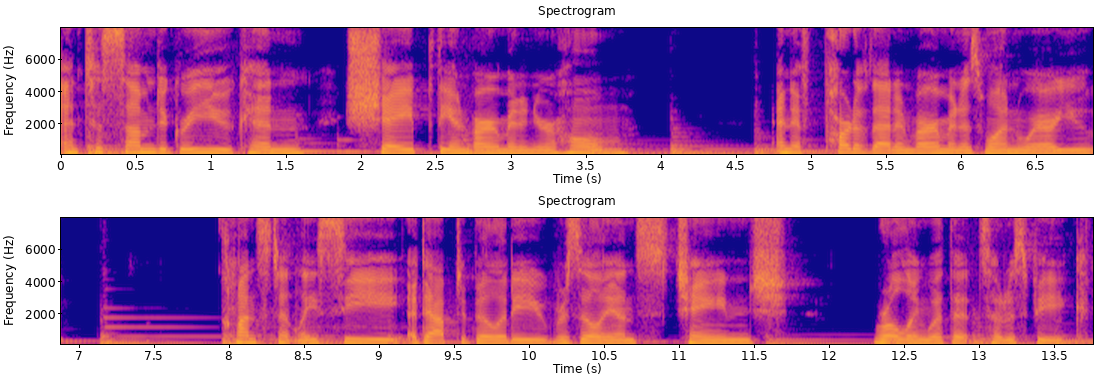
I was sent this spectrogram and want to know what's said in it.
and to some degree, you can shape the environment in your home. And if part of that environment is one where you constantly see adaptability, resilience, change, rolling with it, so to speak,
